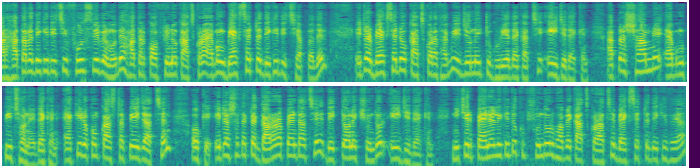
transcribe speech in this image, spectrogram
আর হাতারা দেখে দিচ্ছি ফুল স্লিভের মধ্যে, হাতার কফলিনও কাজ করা এবং ব্যাক সাইডটা দেখে দিচ্ছি আপনাদের। এটার ব্যাক সাইডেও কাজ করা থাকবে, এই জন্য একটু ঘুরিয়ে দেখাচ্ছি। এই যে দেখেন, আপনার সামনে এবং পিছনে দেখেন, একই রকম কাজটা পেয়ে যাচ্ছেন। ওকে এটার সাথে একটা গারারা প্যান্ট আছে, দেখতে অনেক সুন্দর। এই যে দেখেন নিচের প্যানেলে কিন্তু খুব সুন্দরভাবে কাজ করা আছে ব্যাক সাইডটা দেখি ভাইয়া।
